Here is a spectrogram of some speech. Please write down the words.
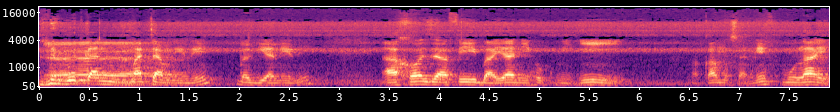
menyebutkan Ah. macam ini bagian ini. Akhoza fi bayani hukmihi. Maka musannif mulai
